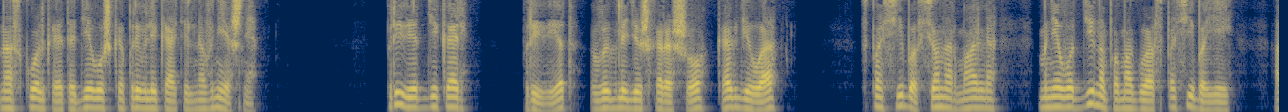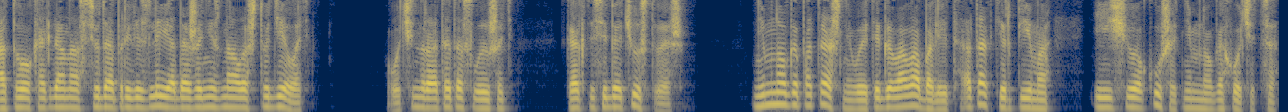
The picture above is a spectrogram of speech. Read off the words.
насколько эта девушка привлекательна внешне. «Привет, дикарь». «Привет. Выглядишь хорошо. Как дела?» «Спасибо, все нормально. Мне вот Дина помогла, спасибо ей. А то, когда нас сюда привезли, я даже не знала, что делать». «Очень рад это слышать. Как ты себя чувствуешь?» «Немного поташнивает и голова болит, а так терпимо. И еще кушать немного хочется».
